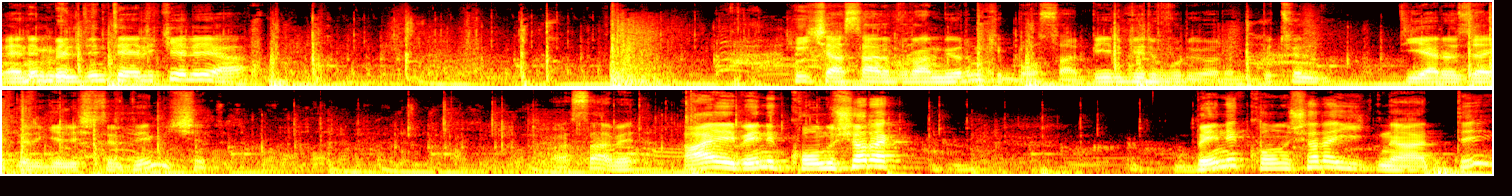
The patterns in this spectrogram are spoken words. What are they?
Benim bildiğim tehlikeli ya. Hiç hasar vuramıyorum ki boss'a. Bir bir vuruyorum. Bütün diğer özellikleri geliştirdiğim için. Baksana be. Hayır beni konuşarak Beni konuşarak ikna etti.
